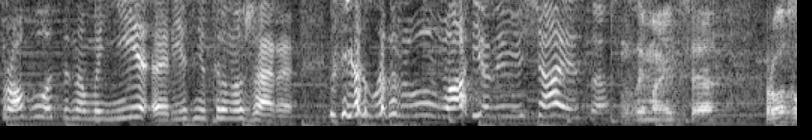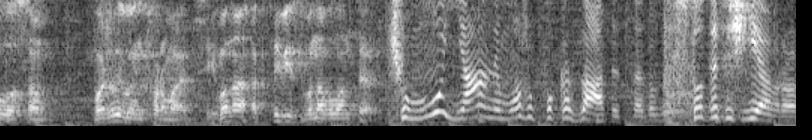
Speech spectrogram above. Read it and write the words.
пробувати на мені е, різні тренажери. Я загруба, я не вміщаюся. Займається розголосом важливої інформації. Вона активіст, вона волонтер. Чому я не можу показати це? Тобто 100 тисяч євро.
